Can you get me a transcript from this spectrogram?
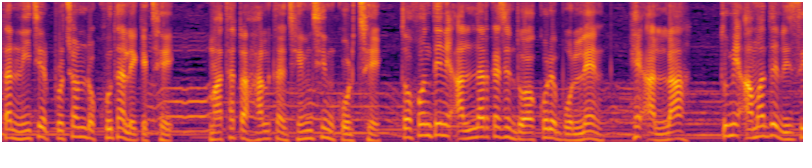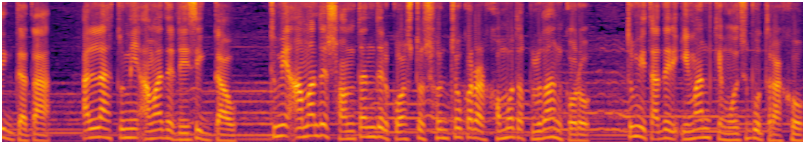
তার নিচের প্রচণ্ড ক্ষুধা লেগেছে। মাথাটা হালকা ঝিমঝিম করছে। তখন তিনি আল্লাহর কাছে দোয়া করে বললেন, হে আল্লাহ, তুমি আমাদের রিজিক দাতা আল্লাহ, তুমি আমাদের রিজিক দাও। তুমি আমাদের সন্তানদের কষ্ট সহ্য করার ক্ষমতা প্রদান করো। তুমি তাদের ইমানকে মজবুত রাখো।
